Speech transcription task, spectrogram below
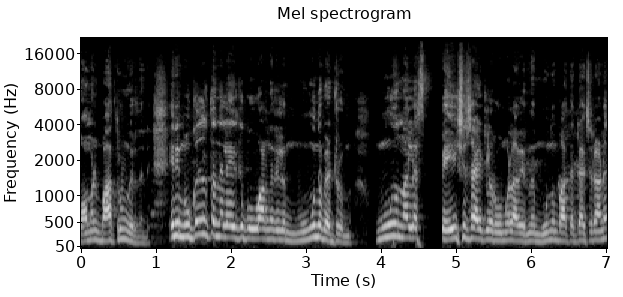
കോമൺ ബാത്റൂം വരുന്നുണ്ട്. ഇനി മുകളിലത്തെ നിലയിലേക്ക് പോകുകയാണെന്നുണ്ടെങ്കിൽ മൂന്ന് ബെഡ്റൂം മൂന്ന് നല്ല സ്പേഷ്യസ് ആയിട്ടുള്ള റൂമുകളാണ് വരുന്നത്. മൂന്നും ബാത്ത് അറ്റാച്ച്ഡ് ആണ്.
